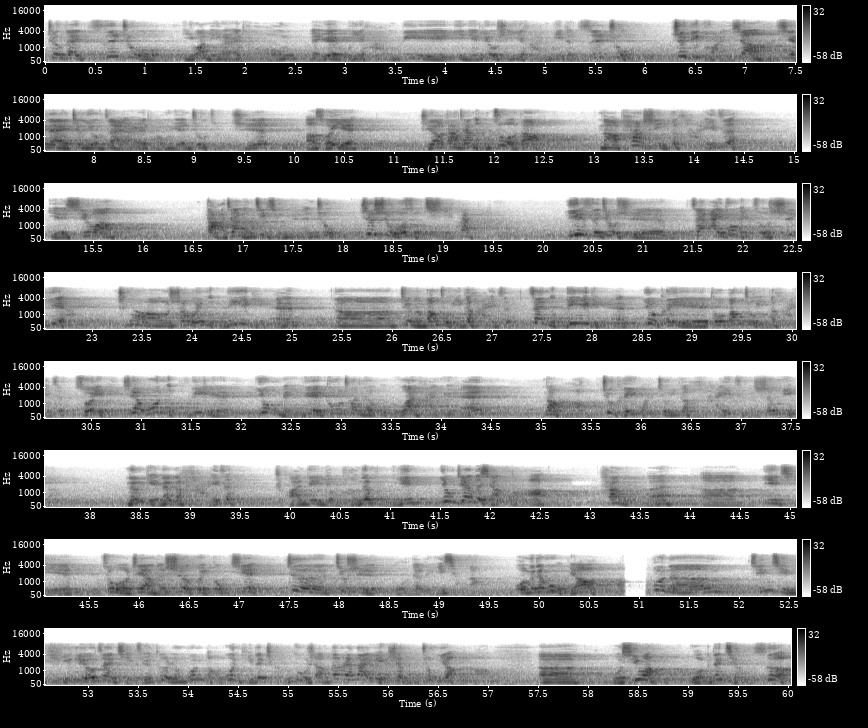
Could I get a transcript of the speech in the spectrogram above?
正在资助一万名儿童，每月五亿韩币，一年六十亿韩币的资助。这笔款项现在正用在儿童援助组织啊，所以只要大家能做到。哪怕是一个孩子，也希望大家能进行援助，这是我所期盼的。意思就是在爱多美做事业啊，只要稍微努力一点，呃，就能帮助一个孩子；再努力一点，又可以多帮助一个孩子。所以，只要我努力，用每月多赚的五万韩元，那我就可以挽救一个孩子的生命了，能给那个孩子传递永恒的福音。用这样的想法。和我们呃一起做这样的社会贡献，这就是我的理想啊！我们的目标不能仅仅停留在解决个人温饱问题的程度上，当然那也是很重要的啊。呃，我希望我们的角色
